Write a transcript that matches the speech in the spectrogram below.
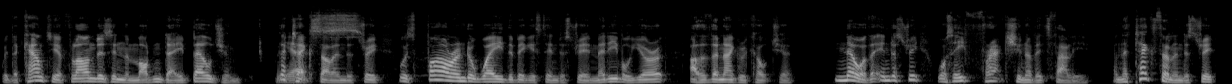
with the county of Flanders in the modern day Belgium. The Yes. textile industry was far and away the biggest industry in medieval Europe other than agriculture. No other industry was a fraction of its value, and the textile industry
